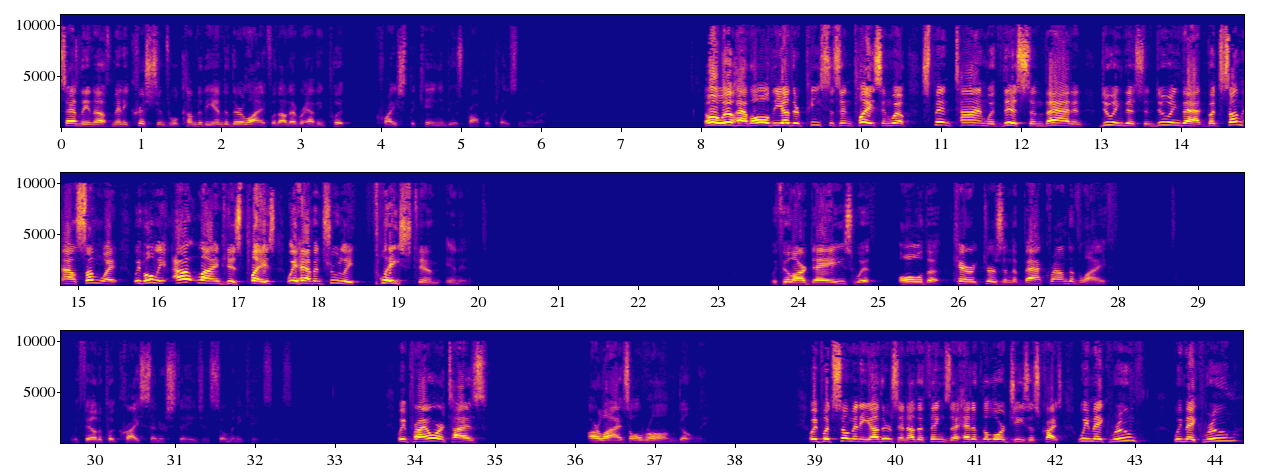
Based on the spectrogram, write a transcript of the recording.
Sadly enough, many Christians will come to the end of their life without ever having put Christ the King into his proper place in their life. Oh, we'll have all the other pieces in place and we'll spend time with this and that and doing this and doing that. But somehow, someway, we've only outlined his place. We haven't truly placed him in it. We fill our days with all the characters and the background of life. We fail to put Christ center stage in so many cases. We prioritize our lives all wrong, don't we? We put so many others and other things ahead of the Lord Jesus Christ. We make room, we make room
